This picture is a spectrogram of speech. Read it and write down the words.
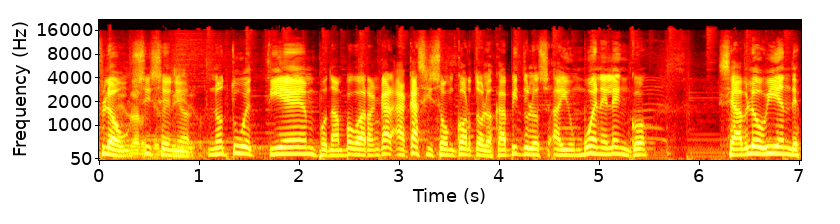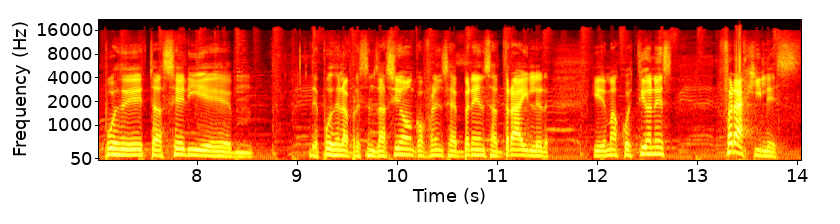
Flow, sí argentino. señor. No tuve tiempo tampoco de arrancar. Acá sí son cortos los capítulos, hay un buen elenco. Se habló bien después de esta serie mm, después de la presentación, conferencia de prensa, tráiler y demás cuestiones, Frágiles.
